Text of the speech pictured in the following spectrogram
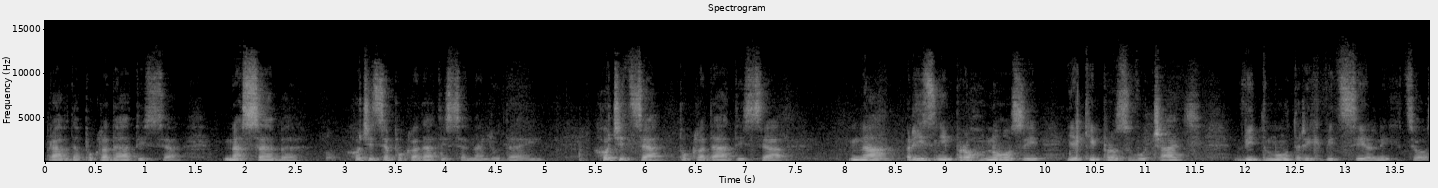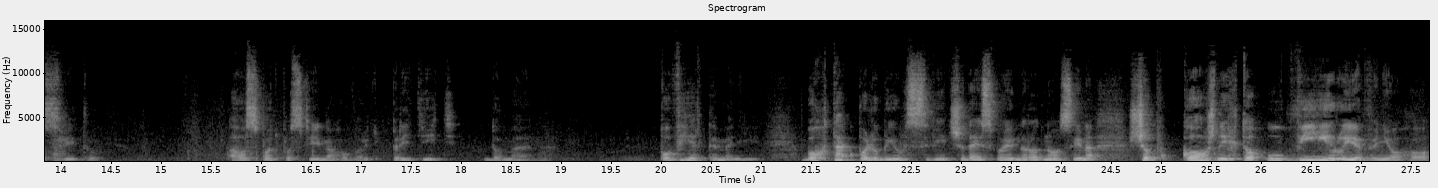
правда, покладатися на себе, хочеться покладатися на людей, хочеться покладатися на різні прогнози, які прозвучать від мудрих, від сильних цього світу. А Господь постійно говорить: прийдіть до мене. Повірте мені, Бог так полюбив світ, що дає свого народного сина, щоб кожен, хто увірує в нього,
